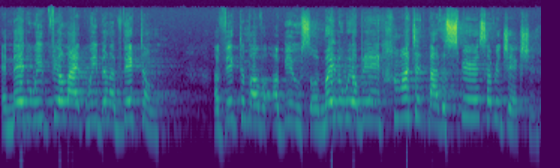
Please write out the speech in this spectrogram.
And maybe we feel like we've been a victim, a victim of abuse, or maybe we're being haunted by the spirits of rejection.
